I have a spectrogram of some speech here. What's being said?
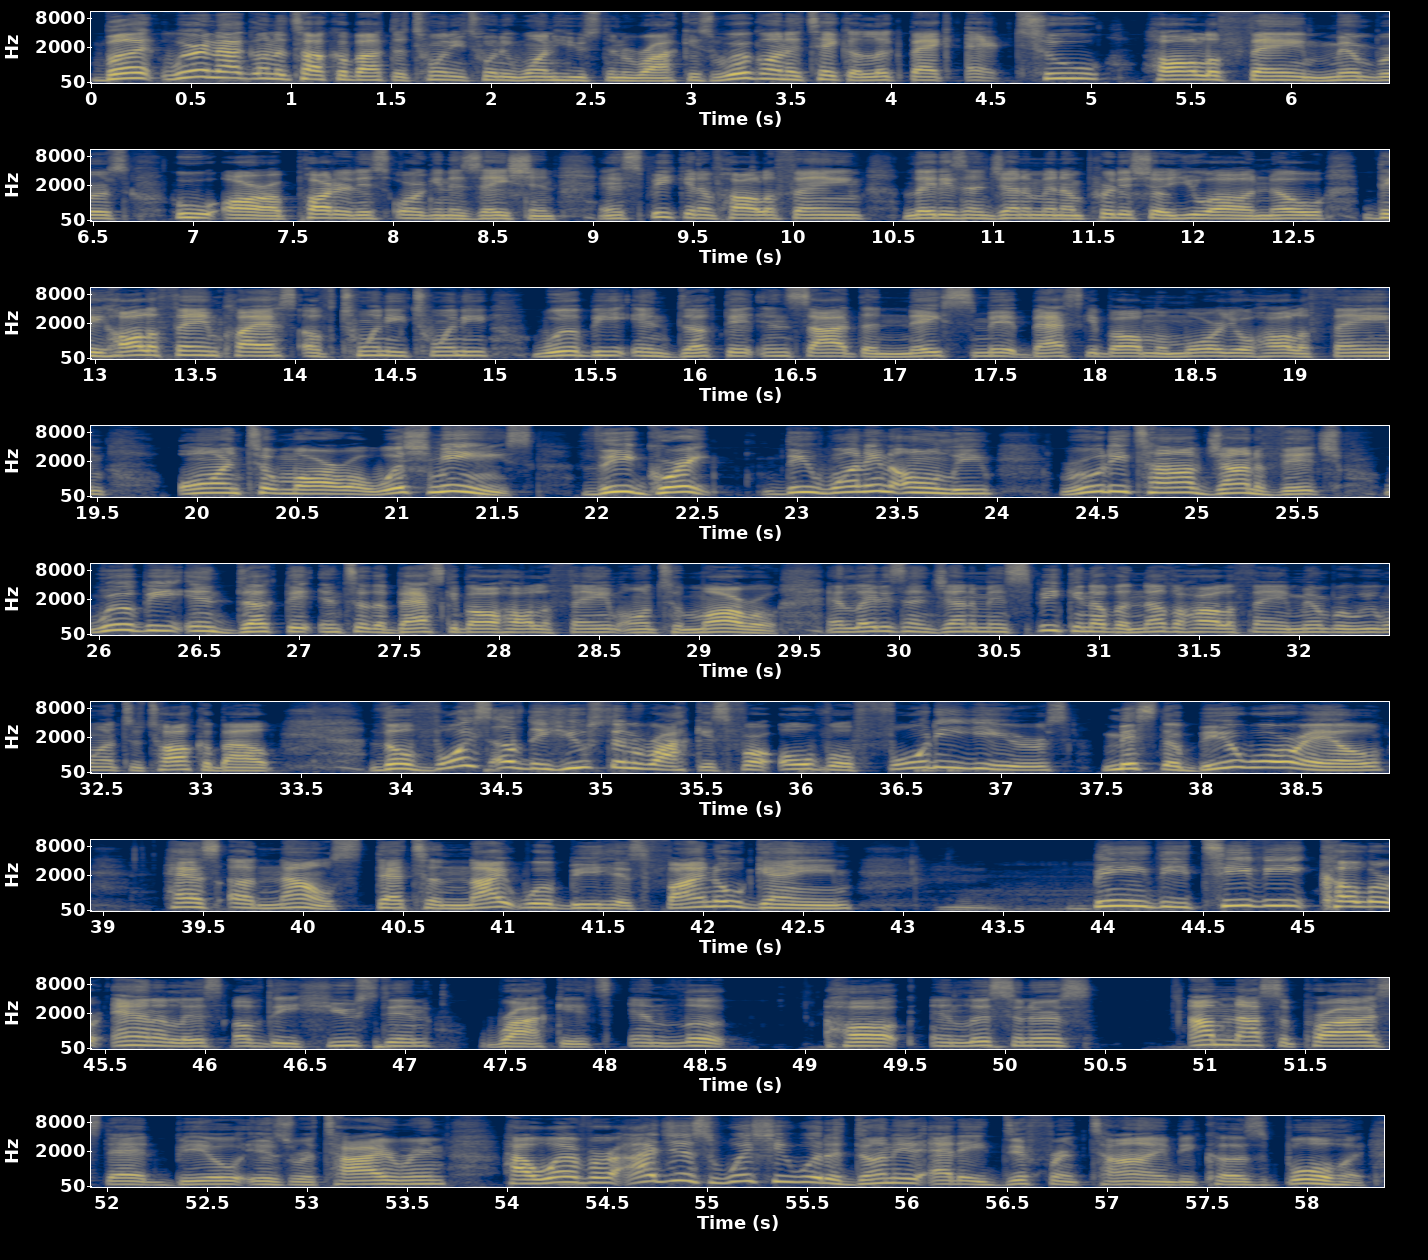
But we're not going to talk about the 2021 Houston Rockets. We're going to take a look back at two Hall of Fame members who are a part of this organization. And speaking of Hall of Fame, ladies and gentlemen, I'm pretty sure you all know the Hall of Fame class of 2020 will be inducted inside the Naismith Basketball Memorial Hall of Fame on tomorrow, which means the great, the one and only Rudy Tomjanovich will be inducted into the Basketball Hall of Fame on tomorrow. And ladies and gentlemen, speaking of another Hall of Fame member we want to talk about, the voice of the Houston Rockets for over 40 years, Mr. Bill Worrell, has announced that tonight will be his final game being the TV color analyst of the Houston Rockets. And look, Hawk and listeners, I'm not surprised that Bill is retiring. However, I just wish he would have done it at a different time because, boy,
